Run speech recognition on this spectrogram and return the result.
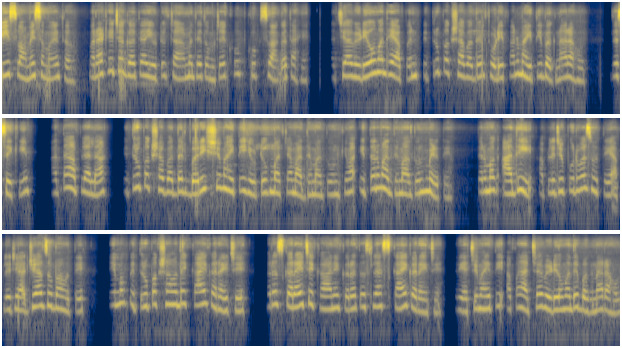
मी स्वामी समर्थ. मराठी जगत या यूट्यूब चॅनलमध्ये तुमचे खूप खूप स्वागत आहे. आजच्या व्हिडिओमध्ये आपण पितृपक्षाबद्दल थोडीफार माहिती बघणार आहोत. जसे की आता आपल्याला पितृपक्षाबद्दल बरीचशी माहिती यूट्यूबच्या माध्यमातून किंवा इतर माध्यमातून मिळते. तर मग आधी आपले जे पूर्वज होते आपले जे आजी आजोबा होते ते मग पितृपक्षामध्ये काय करायचे? खरंच करायचे का आणि करत असल्यास काय करायचे? तर याची माहिती आपण आजच्या व्हिडिओमध्ये बघणार आहोत.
